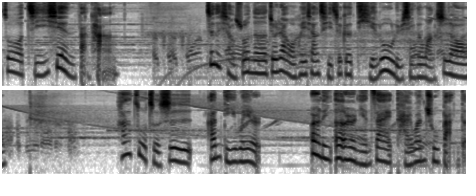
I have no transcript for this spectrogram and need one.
做《极限返航》。这个小说呢，就让我回想起这个铁路旅行的往事哦。它的作者是安迪威尔，二零二二年在台湾出版的。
